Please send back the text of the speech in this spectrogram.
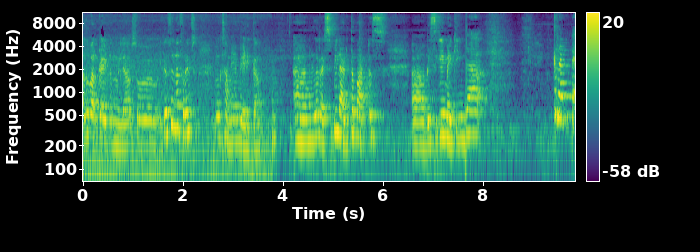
അത് വർക്കായിട്ടൊന്നുമില്ല so it is in the fridge നമുക്ക് സമയം എടുക്കാം നമ്മളെ റെസിപ്പിയിൽ അടുത്ത parts basically making the crepe.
